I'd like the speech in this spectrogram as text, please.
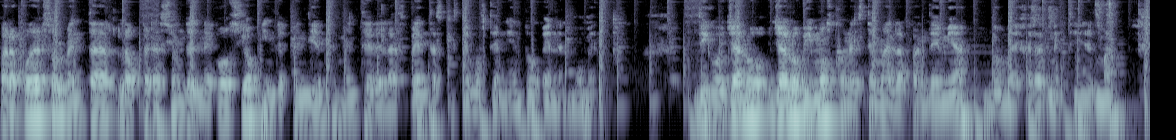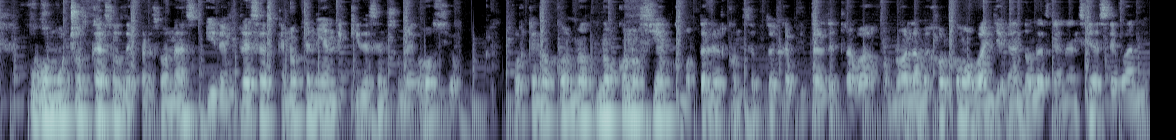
para poder solventar la operación del negocio independientemente de las ventas que estemos teniendo en el momento. Digo, ya lo, ya lo vimos con el tema de la pandemia, no me dejarás mentir, Irma. Hubo muchos casos de personas y de empresas que no tenían liquidez en su negocio porque no, no, conocían como tal el concepto de capital de trabajo, ¿no? A lo mejor como van llegando las ganancias se van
